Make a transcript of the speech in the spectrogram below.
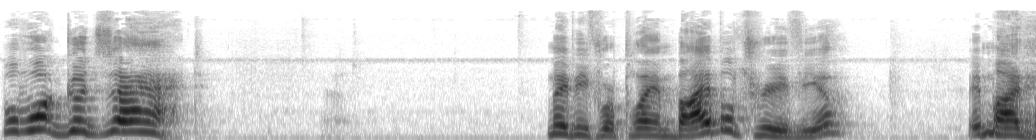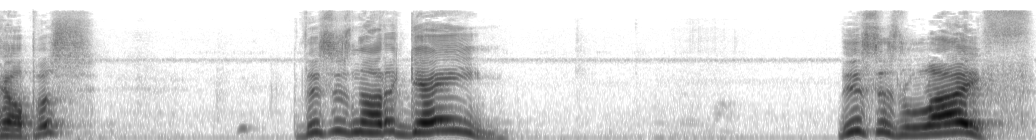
Well, what good's that? Maybe if we're playing Bible trivia, it might help us. This is not a game. This is life.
